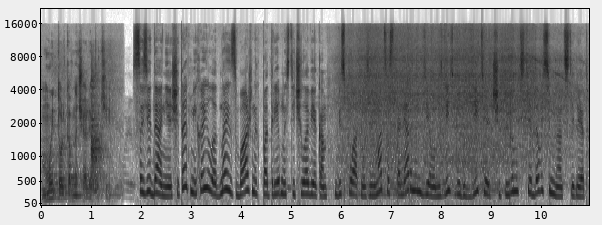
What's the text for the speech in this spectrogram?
мы только в начале пути. Созидание, считает Михаил, одна из важных потребностей человека. Бесплатно заниматься столярным делом здесь будут дети от 14 до 18 лет.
